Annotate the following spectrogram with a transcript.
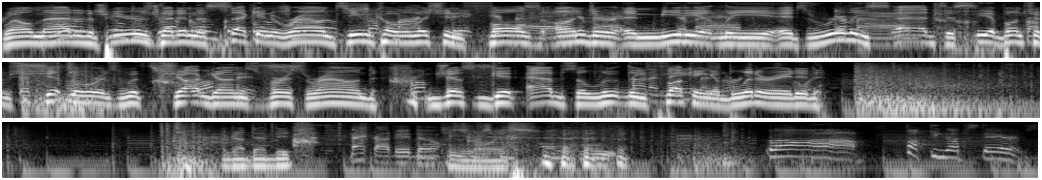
Well, Matt, it appears that in the second round, Team Coalition falls under immediately. It's really sad to see a bunch of shitlords with shotguns first round just get absolutely fucking obliterated. I got that bitch. That guy did though. Noise. Ah! Fucking upstairs!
